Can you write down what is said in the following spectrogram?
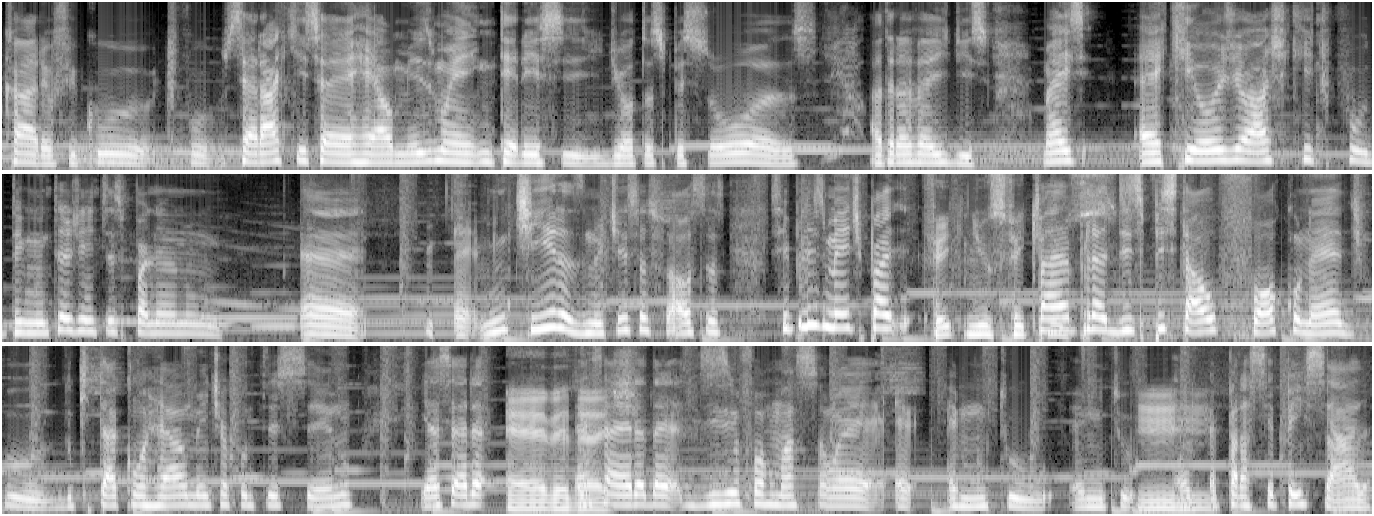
Cara, eu fico, tipo, será que isso é real mesmo? É interesse de outras pessoas através disso? Mas é que hoje eu acho que, tipo, tem muita gente espalhando é, é, mentiras, notícias falsas, simplesmente pra, Fake news, fake pra, news. pra despistar o foco, né? Tipo, do que tá com realmente acontecendo. E essa era, É verdade. essa era da desinformação é, é, é muito. É muito. Uhum. É, é para ser pensada.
